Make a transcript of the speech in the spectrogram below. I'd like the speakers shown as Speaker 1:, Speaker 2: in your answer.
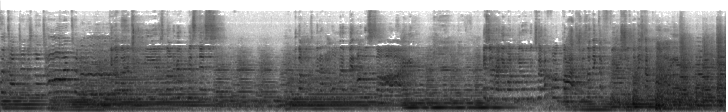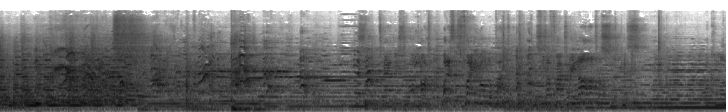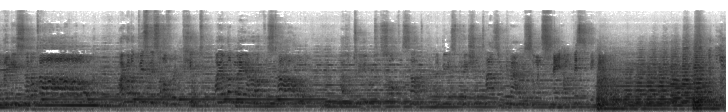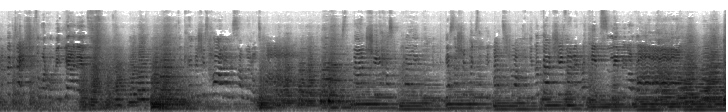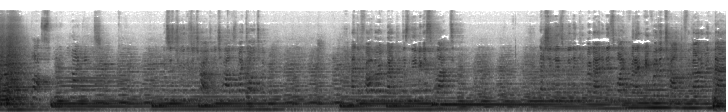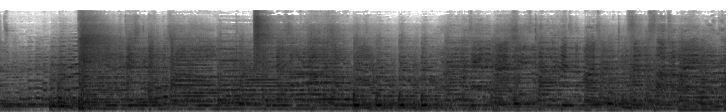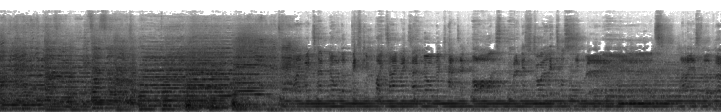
Speaker 1: the doctor. There's no time to lose.
Speaker 2: Give a letter to me—it's none of your business. With a husband at home and a bit on the side. Is there anyone here who can swear before God? She has nothing to fear. She has nothing to
Speaker 3: What is this fighting all about? this is a factory, not a circus. Business of repute. I am the mayor of this town. I look to you to sort this out and be as patient as you can.
Speaker 4: So say how this began.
